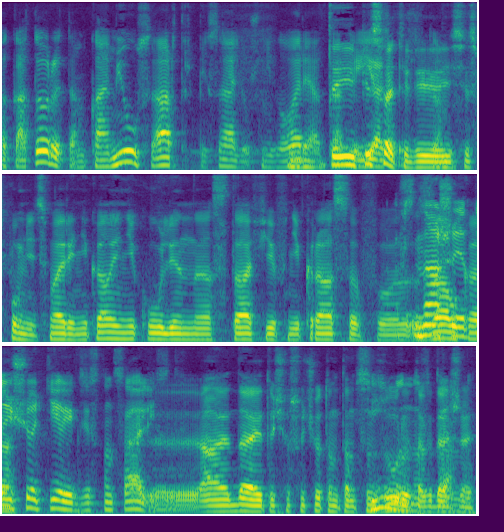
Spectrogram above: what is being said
о которой там Камю, Сартр писали, уж не говоря. Да и писатели, там... если вспомнить, смотри, Николай Никулин, Астафьев, Некрасов, Наши Залка. это еще те экзистенциалисты. А, да, это еще с учетом там цензуры Симонов, тогда там. же.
